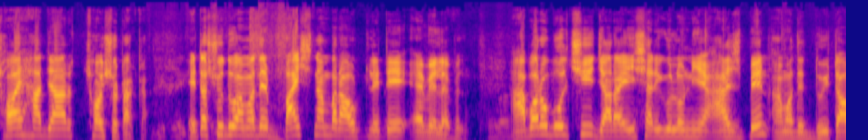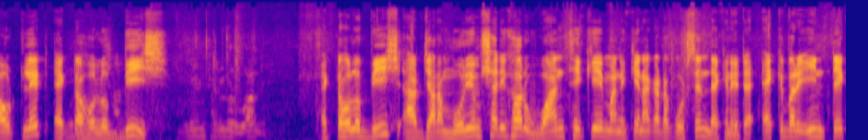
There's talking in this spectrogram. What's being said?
ছয় হাজার ছয়শো টাকা। এটা শুধু আমাদের বাইশ নাম্বার আউটলেটে অ্যাভেলেবেল আবারও বলছি যারা এই শাড়িগুলো নিয়ে আসবেন আমাদের দুইটা আউটলেট একটা হলো বিশ। একটা হলো বিশ আর যারা মরিয়ম শাড়ি ঘর ওয়ান থেকে মানে কেনাকাটা করছেন, দেখেন এটা একেবারে ইনটেক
